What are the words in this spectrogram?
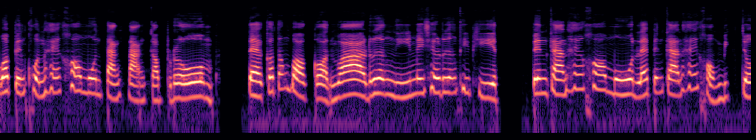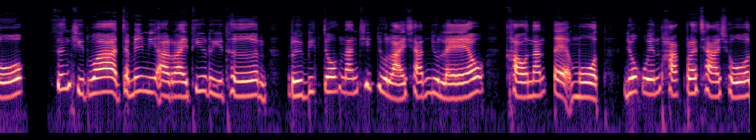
ว่าเป็นคนให้ข้อมูลต่างๆกับโรม แต่ก็ต้องบอกก่อนว่าเรื่องนี้ไม่ใช่เรื่องที่ผิด เป็นการให้ข้อมูลและเป็นการให้ของบิ๊กโจ๊ก ซึ่งคิดว่าจะไม่มีอะไรที่รีเทิร์นหรือบิ๊กโจ๊กนั้นคิดอยู่หลายชั้นอยู่แล้ว เขานั้นแตะหมด ยกเว้นพักประชาชน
